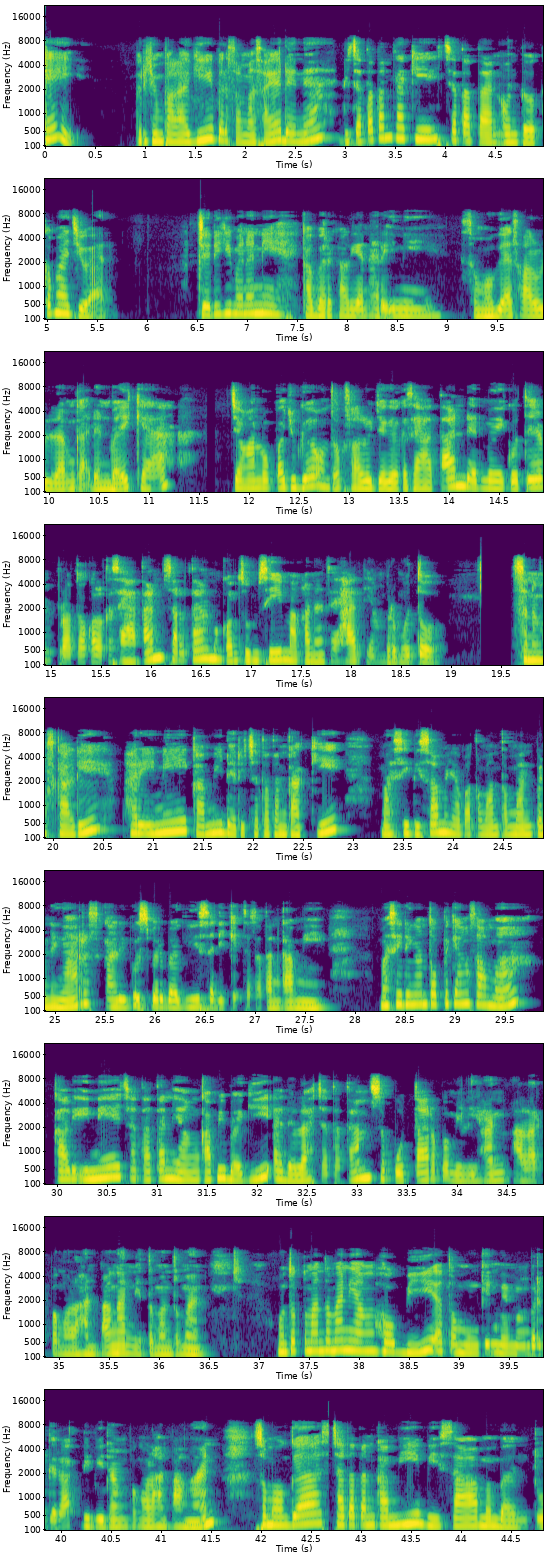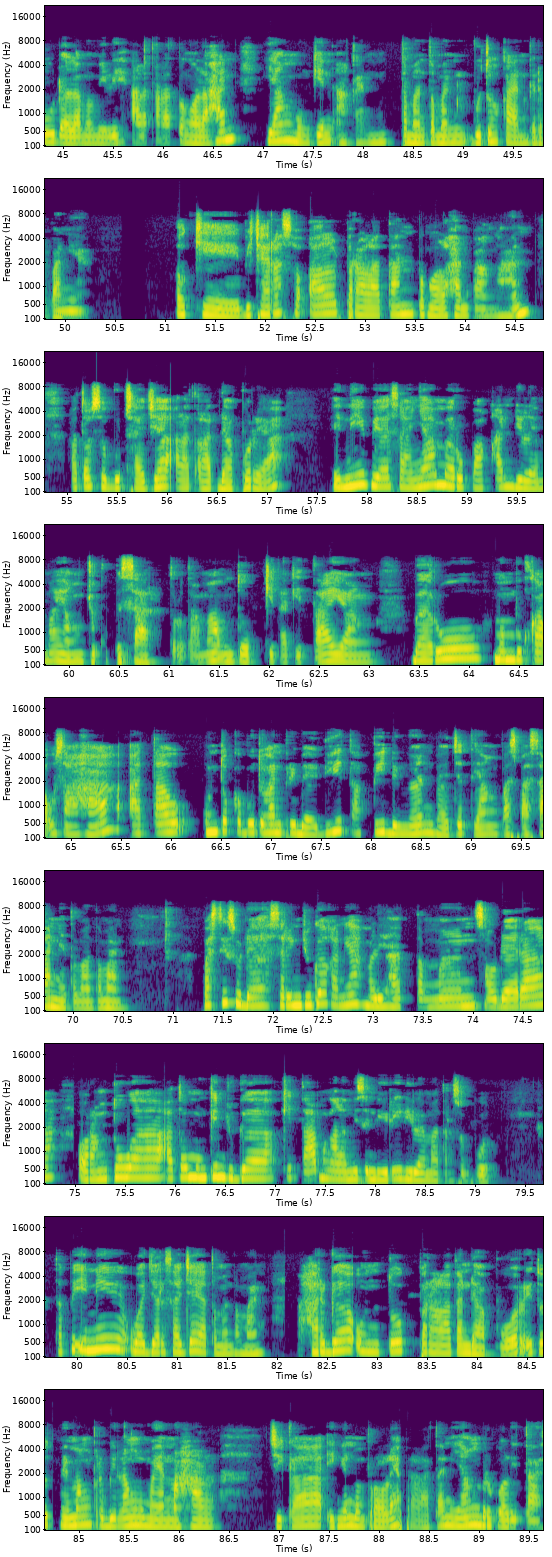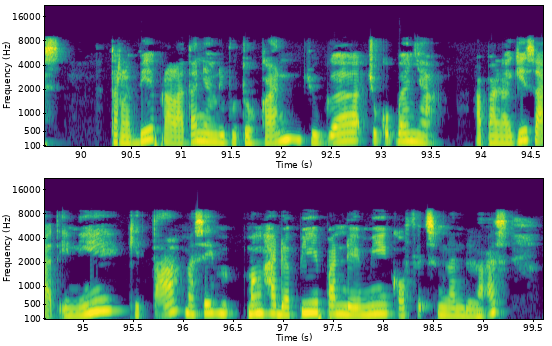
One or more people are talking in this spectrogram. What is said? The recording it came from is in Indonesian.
Hey, berjumpa lagi bersama saya Dana di catatan kaki, catatan untuk kemajuan. Jadi gimana nih kabar kalian hari ini? Semoga selalu dalam keadaan baik ya. Jangan lupa juga untuk selalu jaga kesehatan dan mengikuti protokol kesehatan serta mengkonsumsi makanan sehat yang bermutu. Senang sekali hari ini kami dari catatan kaki masih bisa menyapa teman-teman pendengar sekaligus berbagi sedikit catatan kami. Masih dengan topik yang sama, Kali ini catatan yang kami bagi adalah catatan seputar pemilihan alat pengolahan pangan nih teman-teman. Untuk teman-teman yang hobi atau mungkin memang bergerak di bidang pengolahan pangan, semoga catatan kami bisa membantu dalam memilih alat-alat pengolahan yang mungkin akan teman-teman butuhkan ke depannya. Oke, bicara soal peralatan pengolahan pangan atau sebut saja alat-alat dapur ya. Ini biasanya merupakan dilema yang cukup besar, terutama untuk kita-kita yang baru membuka usaha atau untuk kebutuhan pribadi tapi dengan budget yang pas-pasan ya teman-teman. Pasti sudah sering juga kan ya melihat teman, saudara, orang tua, atau mungkin juga kita mengalami sendiri dilema tersebut. Tapi ini wajar saja ya teman-teman. Harga untuk peralatan dapur itu memang terbilang lumayan mahal jika ingin memperoleh peralatan yang berkualitas. Terlebih peralatan yang dibutuhkan juga cukup banyak. Apalagi saat ini kita masih menghadapi pandemi COVID-19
